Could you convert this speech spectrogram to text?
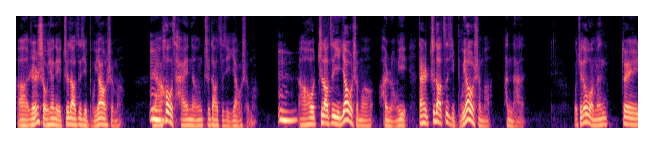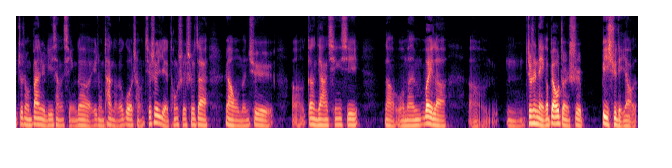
呃，人首先得知道自己不要什么，嗯然后才能知道自己要什么。嗯然后知道自己要什么很容易，但是知道自己不要什么很难。我觉得我们对这种伴侣理想型的一种探讨的过程，其实也同时是在让我们去呃更加清晰。那我们为了呃嗯，就是哪个标准是必须得要的，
